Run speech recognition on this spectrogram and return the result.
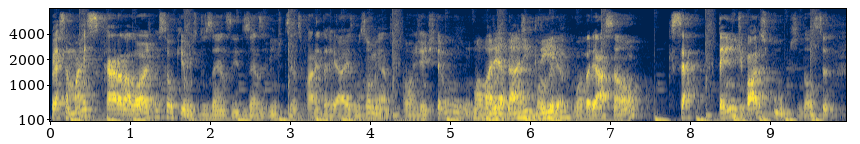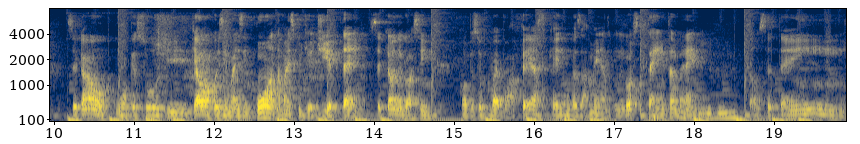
peça mais cara na loja vai ser o quê? Uns 200 e 220, 240 reais mais ou menos. Então a gente tem um, uma variedade incrível, uma, uma variação que se atende vários públicos. Então você você quer uma, uma pessoa que quer uma coisa mais em conta, mais pro dia a dia? Tem. Você quer um negócio assim uma pessoa que vai para uma festa, quer ir num casamento, o negócio tem também. Uhum. Então você tem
